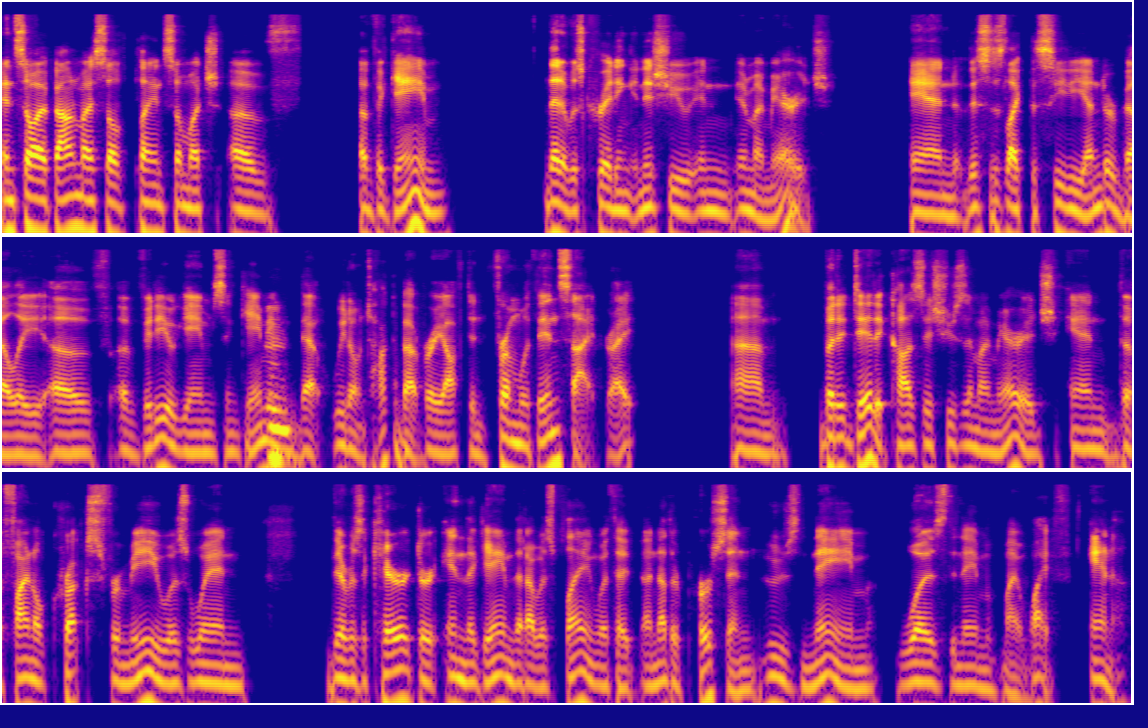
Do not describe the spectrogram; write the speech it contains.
And so I found myself playing so much of of the game that it was creating an issue in in my marriage. And this is like the seedy underbelly of of video games and gaming mm. that we don't talk about very often from within side, right? Um, but it did. It caused issues in my marriage. And the final crux for me was when there was a character in the game that I was playing with a, another person whose name was the name of my wife, Anna.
